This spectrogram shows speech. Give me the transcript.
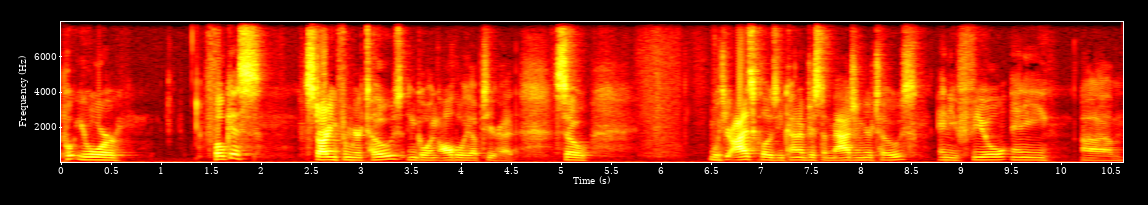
put your focus starting from your toes and going all the way up to your head. So with your eyes closed, you kind of just imagine your toes and you feel any um,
